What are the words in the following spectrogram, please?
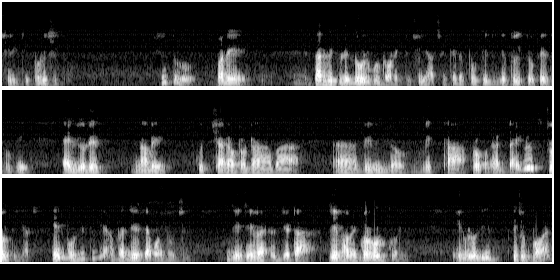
ছেলেটি পরিচিত, সে তো মানে তার ভিতরে দোষগুণ অনেক কিছুই আছে। কেন প্রতিনিয়তই তো ফেসবুকে একজনের নামে কুচ্ছা রটনা বা বিভিন্ন মিথ্যা প্রপাগান্ডা এগুলো তো চলতেই আছে এর মধ্যে থেকে আমরা যে যেমন বুঝি যে যেটা যেভাবে গ্রহণ করি, এগুলো নিয়ে কিছু বয়ান।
